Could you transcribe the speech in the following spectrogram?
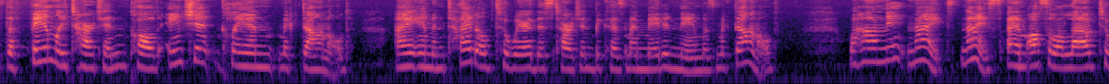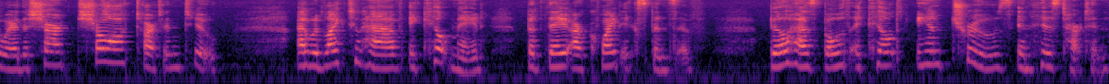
the family tartan called Ancient Clan MacDonald. I am entitled to wear this tartan because my maiden name was MacDonald. Well, how neat, nice, nice. I am also allowed to wear the Shaw tartan too. I would like to have a kilt made, but they are quite expensive. Bill has both a kilt and trews in his tartan.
